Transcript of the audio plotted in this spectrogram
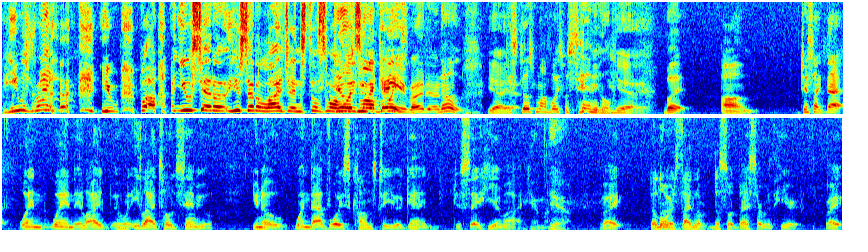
He was right. You well, you said uh, you said Elijah and still small Still voice small in the cave. voice. I- No, Yeah. the Yeah. still small voice was Samuel. yeah. Yeah. But um, just like that, when when Eli when Eli told Samuel, you know, when that voice comes to you again, just say, "Here am I." Here am I. Yeah. Right. The Lord is thy, lo- the, so- thy servant heareth. Right.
